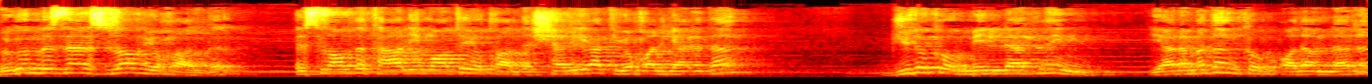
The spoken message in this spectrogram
bugun bizdan islom yo'qoldi. Islomda ta'limoti yo'qoldi. Shariat yo'qolganidan juda ko'p millatning yarmidan ko'p odamlari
